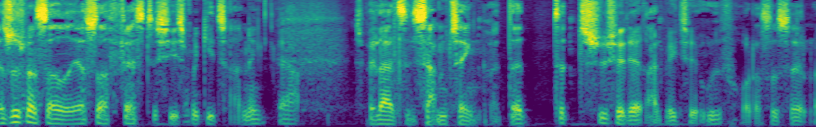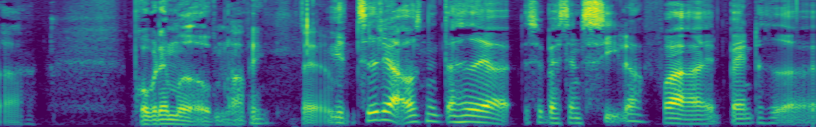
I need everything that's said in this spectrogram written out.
Jeg synes, man sad, jeg sad fast til sidst med gitaren, ikke? Ja. Jeg spiller altid de samme ting, og der, der synes jeg, det er ret vigtigt at udfordre sig selv og, prøve på den måde at åbne op. Ikke? I et tidligere afsnit, der havde jeg Sebastian Siler fra et band, der hedder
